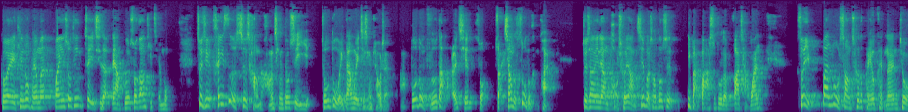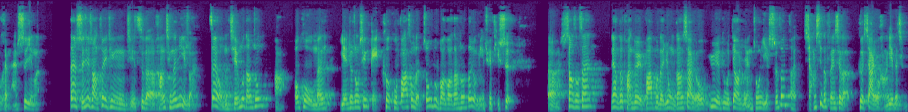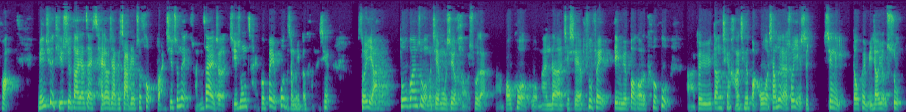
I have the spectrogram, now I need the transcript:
各位听众朋友们，欢迎收听这一期的亮哥说钢铁节目。最近黑色市场的行情都是以周度为单位进行调整啊，波动幅度大，而且转转向的速度很快，就像一辆跑车一样，基本上都是一百八十度的发卡弯，所以半路上车的朋友可能就很难适应了。但实际上最近几次的行情的逆转，在我们节目当中啊，包括我们研究中心给客户发送的周度报告当中都有明确提示。呃，上周三，亮哥团队发布的用钢下游月度调研中也十分分详细的分析了各下游行业的情况，明确提示大家在材料价格下跌之后，短期之内存在着集中采购备货的这么一个可能性。所以啊，多关注我们节目是有好处的啊，包括我们的这些付费订阅报告的客户啊，对于当前行情的把握相对来说也是心里都会比较有数。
